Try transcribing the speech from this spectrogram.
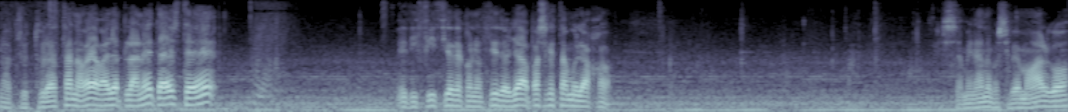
La estructura esta no vea, vaya planeta este, ¿eh? Edificio desconocido ya, pasa que está muy lejos. Examinando por si vemos algo.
